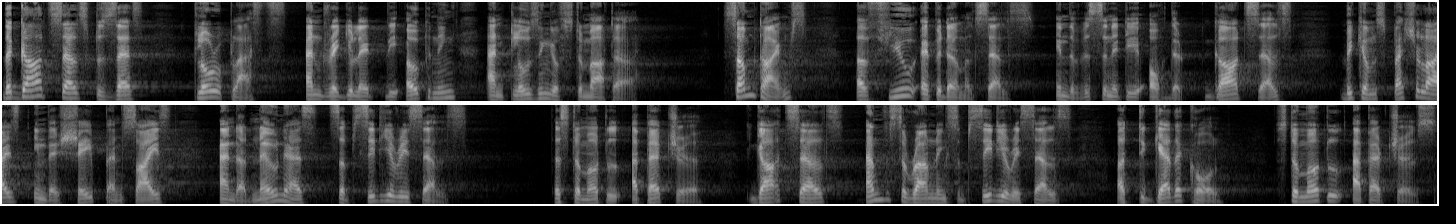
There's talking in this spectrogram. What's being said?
The guard cells possess chloroplasts and regulate the opening and closing of stomata. Sometimes, a few epidermal cells in the vicinity of the guard cells become specialized in their shape and size and are known as subsidiary cells. The stomatal aperture, guard cells, and the surrounding subsidiary cells are together called stomatal apparatus.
